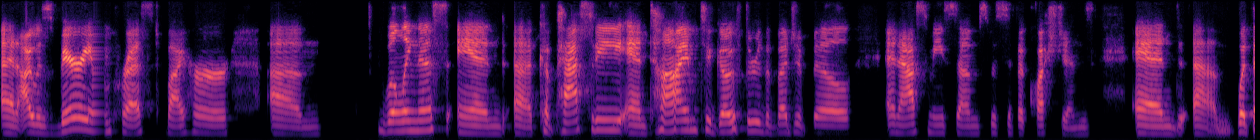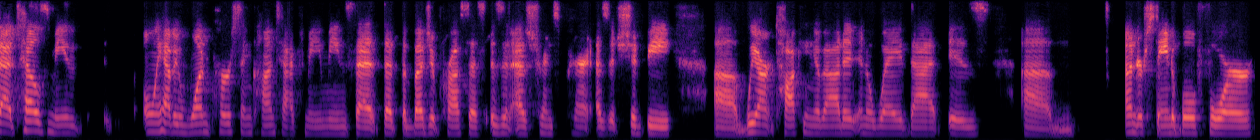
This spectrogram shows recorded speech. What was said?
And i was very impressed by her um, willingness and uh, capacity and time to go through the budget bill and ask me some specific questions. And um, what that tells me, only having one person contact me means that that the budget process isn't as transparent as it should be. Um, we aren't talking about it in a way that is um, understandable for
